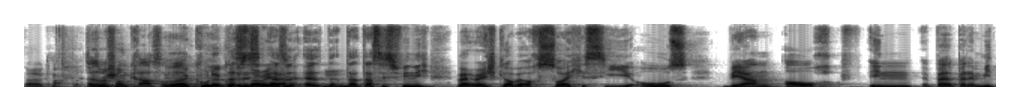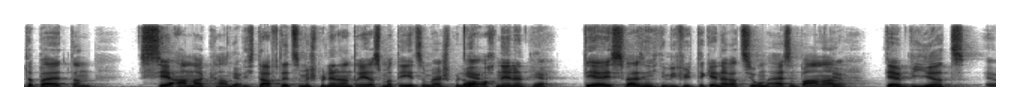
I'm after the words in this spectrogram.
äh, gemacht hat. Also schon krass, oder? Ja, cooler, coole das Story. Ist, also, äh, mhm. da, das ist, finde ich, weil, weil ich glaube, auch solche CEOs werden auch in, bei, bei den Mitarbeitern sehr anerkannt. Ja. Ich darf da jetzt zum Beispiel den Andreas Made zum Beispiel ja. auch, auch nennen. Ja. Der ist, weiß ich nicht, in wie vielte Generation Eisenbahner der wird äh,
